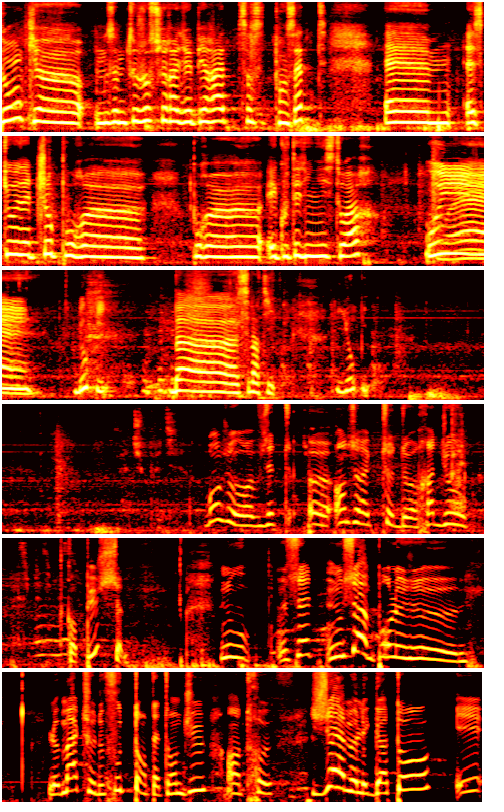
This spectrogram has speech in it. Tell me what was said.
donc, euh, nous sommes toujours sur Radio Pirate 107.7. Euh, est-ce que vous êtes chaud pour, euh, pour écouter une histoire? Oui. Youpi Bah, c'est parti. Youpi Bonjour, vous êtes en direct de Radio Campus. Nous, nous sommes pour le jeu, le match de foot tant attendu entre J'aime les gâteaux et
